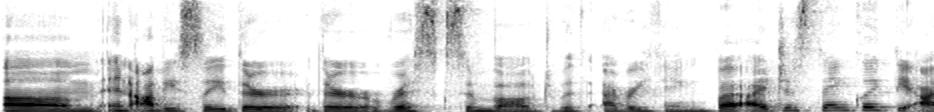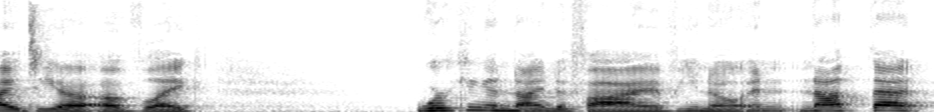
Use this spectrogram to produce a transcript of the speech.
um, and obviously there there are risks involved with everything. But I just think like the idea of like working a nine to five, you know, and not that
